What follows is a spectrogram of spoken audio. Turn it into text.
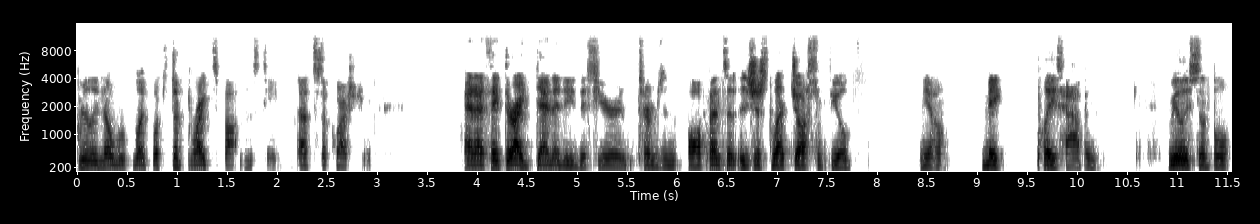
really know like what's the bright spot in this team. That's the question. And I think their identity this year in terms of offensive is just let Justin Fields, you know, make plays happen. Really simple.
